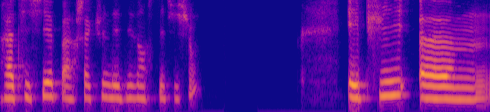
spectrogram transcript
ratifiée par chacune des dix institutions. Et puis, euh,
